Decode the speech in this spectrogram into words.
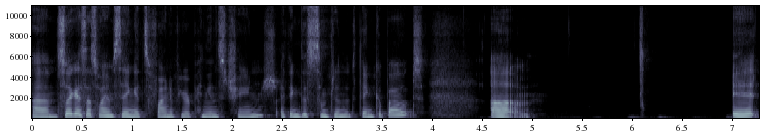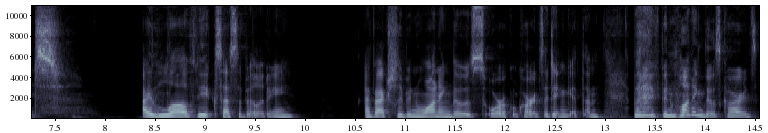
Um, so I guess that's why I'm saying it's fine if your opinions change. I think this is something to think about. Um, it, I love the accessibility. I've actually been wanting those Oracle cards. I didn't get them, but I've been wanting those cards.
